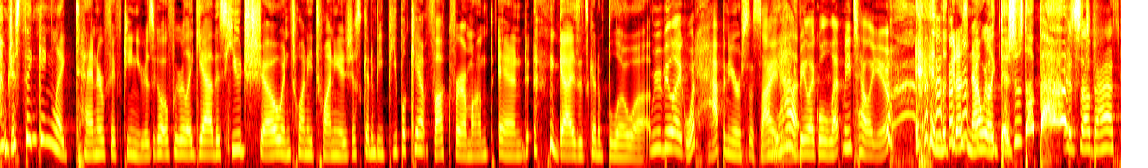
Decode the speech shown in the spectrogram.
I'm just thinking like 10 or 15 years ago, if we were like, yeah, this huge show in 2020 is just going to be people can't fuck for a month and guys, it's going to blow up. we would be like, what happened to your society? Yeah. it'd be like, well, let me tell you. and look at us now. We're like, this is the best. it's the best.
